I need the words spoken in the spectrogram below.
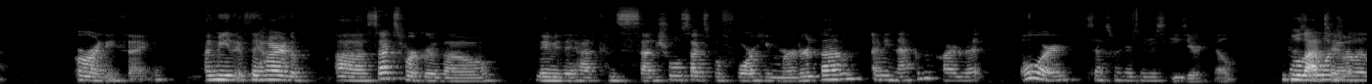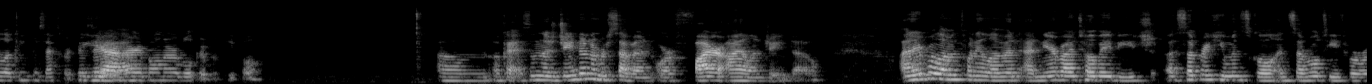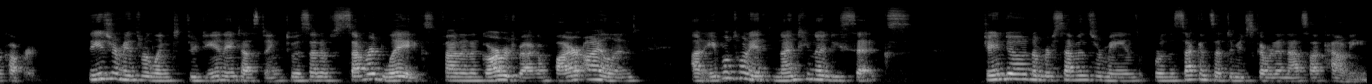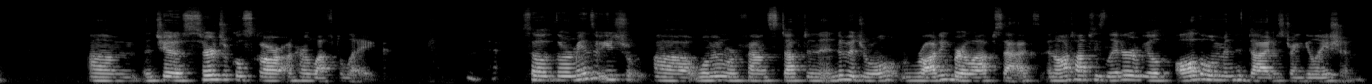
or anything. I mean, if they hired a, a sex worker, though, maybe they had consensual sex before he murdered them. I mean, that could be part of it. Or sex workers are just easier to kill. Because Well, that no one's too. really looking for sex workers. They're Yeah. a very vulnerable group of people. Um, okay, so then there's Jane Doe number seven, or Fire Island Jane Doe. On April 11, 2011, at nearby Tobay Beach, a separate human skull and several teeth were recovered. These remains were linked through DNA testing to a set of severed legs found in a garbage bag on Fire Island on April 20th, 1996. Jane Doe number seven's remains were the second set to be discovered in Nassau County. Um, and she had a surgical scar on her left leg. So the remains of each uh, woman were found stuffed in individual, rotting burlap sacks, and autopsies later revealed all the women had died of strangulation.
